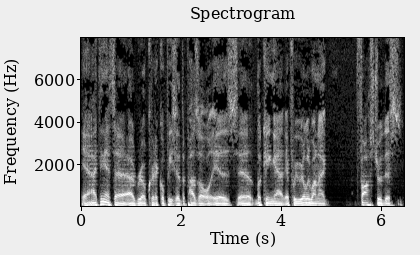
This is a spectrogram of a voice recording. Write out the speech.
Yeah, I think that's a, a real critical piece of the puzzle is uh, looking at if we really want to foster this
